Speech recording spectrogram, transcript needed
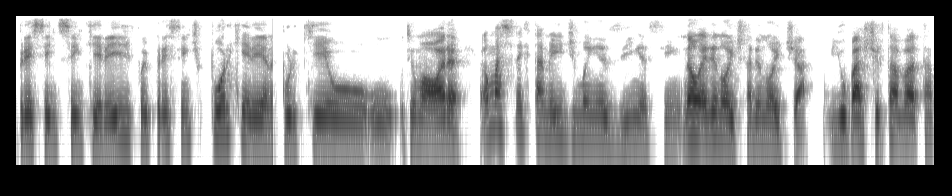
presciente sem querer e foi presciente por querer, né? Porque o, o- tem uma hora, é uma cena que tá meio de manhãzinha, assim. Não, é de noite, tá de noite já. E o Bashir tava tá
